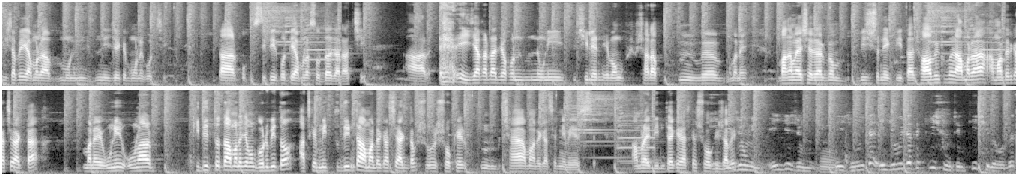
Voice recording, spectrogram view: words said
হিসাবেই আমরা নিজেকে মনে করছি। তার স্মৃতির প্রতি আমরা শ্রদ্ধা জানাচ্ছি। আর এই জায়গাটা যখন উনি ছিলেন এবং সারা মানে বাংলাদেশের একদম বিশিষ্ট নেত্রী, তা স্বাভাবিকভাবে আমরা, আমাদের কাছেও একটা মানে উনি ওনার কৃতিত্বটা আমরা যেমন গর্বিত আজকে মৃত্যু দিনটা আমাদের কাছে একদম শোকের ছায়া আমাদের কাছে নেমে এসছে। আমরা এই দিনটাকে আজকে শোক হিসাবে জমি এই যে জমি এই জমিটা এই জমিটাতে কি শুনছেন? কি ছিল ওদের?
